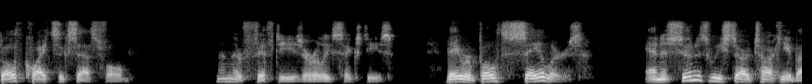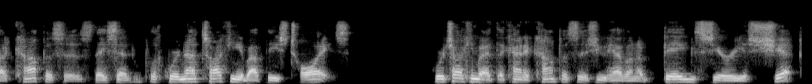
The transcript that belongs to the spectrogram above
both quite successful in their 50s, early 60s. They were both sailors. And as soon as we started talking about compasses, they said, Look, we're not talking about these toys. We're talking about the kind of compasses you have on a big, serious ship.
